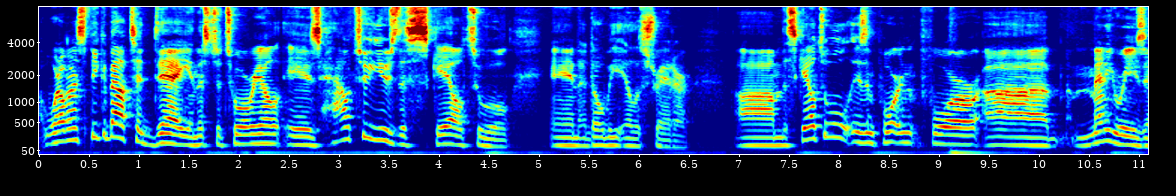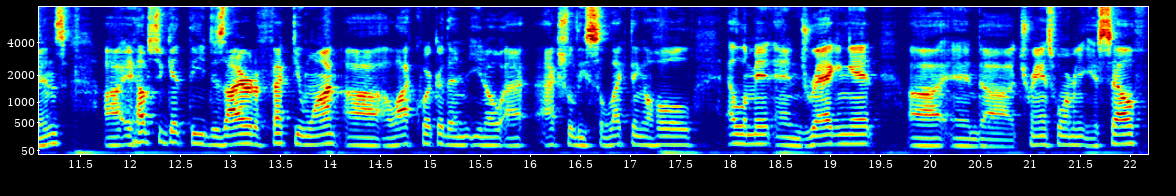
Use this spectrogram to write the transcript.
What I want to speak about today in this tutorial is how to use the scale tool in Adobe Illustrator. Um, the scale tool is important for uh, many reasons. Uh, it helps you get the desired effect you want uh, a lot quicker than you know actually selecting a whole element and dragging it uh, and uh, transforming it yourself.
